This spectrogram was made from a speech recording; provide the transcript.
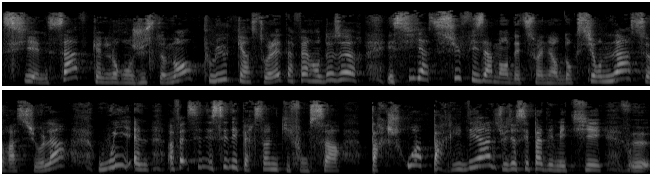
si elles savent qu'elles n'auront justement plus 15 toilettes à faire en deux heures. Et s'il y a suffisamment d'aides-soignantes, donc si on a ce ratio-là, oui, enfin, c'est des personnes qui font ça par choix, par idéal. Je veux dire, c'est pas des métiers euh,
